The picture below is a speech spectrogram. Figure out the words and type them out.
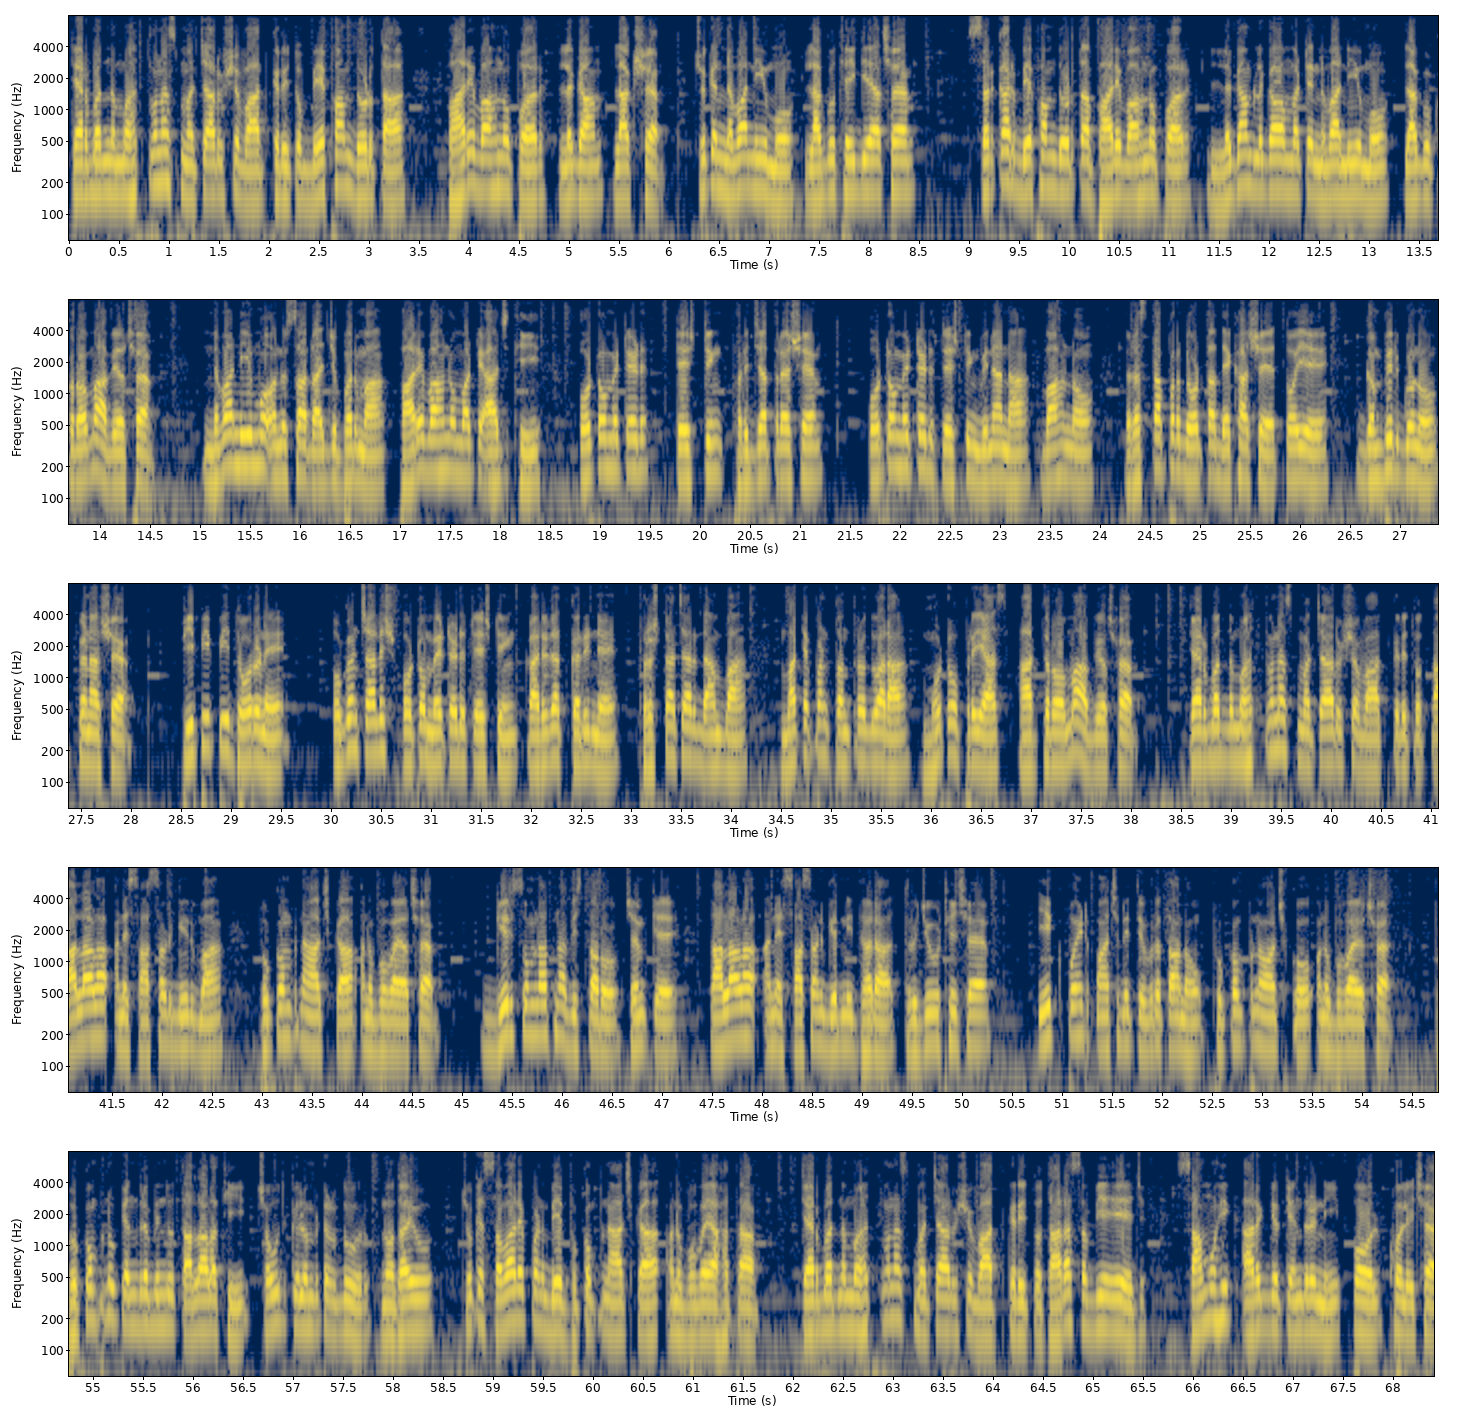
ત્યારબાદના મહત્વના સમાચાર વિશે વાત કરીએ તો બેફામ દોડતા ભારે વાહનો પર લગામ લાગશે. જોકે નવા નિયમો લાગુ થઈ ગયા છે. સરકાર બેફામ દોડતા ભારે વાહનો પર લગામ લગાવવા માટે નવા નિયમો લાગુ કરવામાં આવ્યા છે. નવા નિયમો અનુસાર રાજ્યભરમાં ભારે વાહનો માટે આજથી ઓટોમેટેડ ટેસ્ટિંગ ફરજિયાત રહેશે. ઓટોમેટેડ ટેસ્ટિંગ વિનાના વાહનો રસ્તા પર દોડતા દેખાશે તો એ ગંભીર ગુનો ગણાશે. પીપીપી ધોરણે ઓગણચાલીસ ઓટોમેટેડ ટેસ્ટિંગ કાર્યરત કરીને ભ્રષ્ટાચાર ડામવા માટે પણ તંત્ર દ્વારા મોટો પ્રયાસ હાથ ધરવામાં આવ્યો છે. ત્યારબાદ મહત્વના સમાચાર વિશે વાત કરીએ તો તાલાળા અને સાસણ ગીરમાં ભૂકંપના આંચકા અનુભવાયા છે. ગીર સોમનાથના વિસ્તારો, જેમ કે તાલાળા અને સાસણગીરની ધરા ધ્રુજી ઉઠી છે. એક પોઈન્ટ પાંચની તીવ્રતાનો ભૂકંપનો આંચકો અનુભવાયો છે. ભૂકંપનું કેન્દ્રબિંદુ તાલાળાથી ચૌદ કિલોમીટર દૂર નોંધાયું જોકે સવારે પણ બે ભૂકંપના આંચકા અનુભવાયા હતા. ત્યારબાદના મહત્વના સમાચાર વિશે વાત કરી તો ધારાસભ્યએ જ સામૂહિક આરોગ્ય કેન્દ્રની પોલ ખોલી છે.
